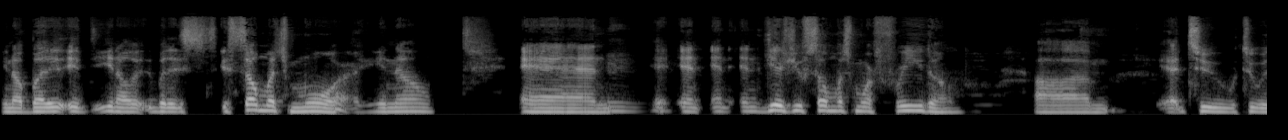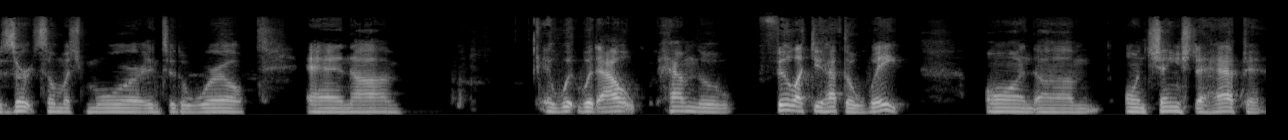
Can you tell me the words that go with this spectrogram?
you know but it, it you know but it's it's so much more you know and and and, and gives you so much more freedom. Um, to to exert so much more into the world and um w- without having to feel like you have to wait on um on change to happen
